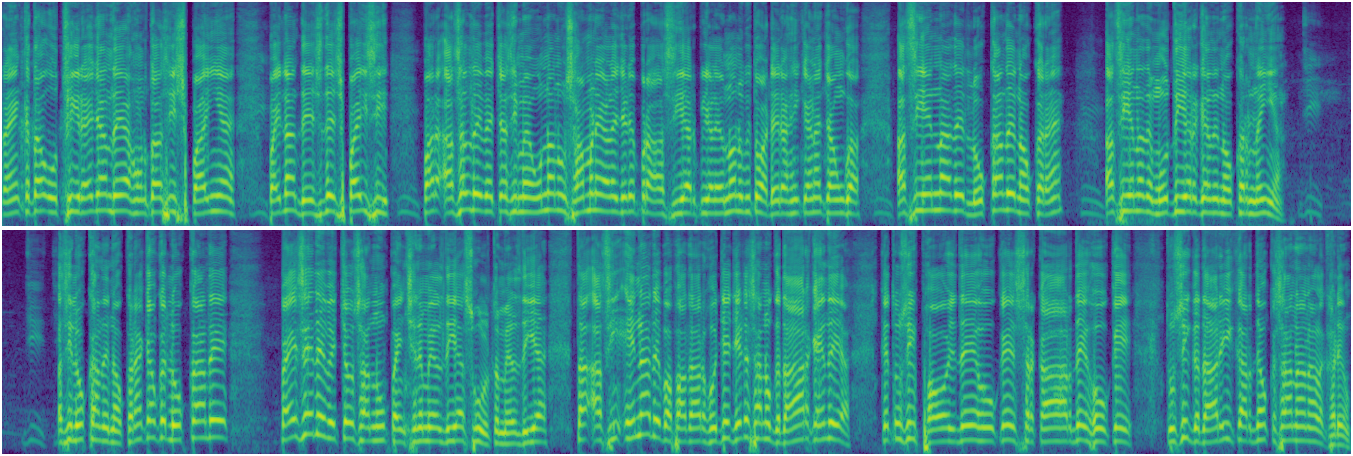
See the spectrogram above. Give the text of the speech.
ਰੈਂਕ ਤਾਂ ਉੱਥੇ ਹੀ ਰਹਿ ਜਾਂਦੇ ਆ ਹੁਣ ਤਾਂ ਅਸੀਂ ਸਿਪਾਹੀ ਆ ਪਹਿਲਾਂ ਦੇਸ਼ ਦੇ ਸਿਪਾਹੀ ਸੀ ਪਰ ਅਸਲ ਦੇ ਵਿੱਚ ਅਸੀਂ ਮੈਂ ਉਹਨਾਂ ਨੂੰ ਸਾਹਮਣੇ ਵਾਲੇ ਜਿਹੜੇ ਭਰਾ ਸੀਆਰਪੀ ਵਾਲੇ ਉਹਨਾਂ ਨੂੰ ਵੀ ਤੁਹਾਡੇ ਰਾਹੀਂ ਕਹਿਣਾ ਚਾਹੂੰਗਾ ਅਸੀਂ ਇਹਨਾਂ ਦੇ ਲੋਕਾਂ ਦੇ ਨੌਕਰ ਆ ਅਸੀਂ ਇਹਨਾਂ ਦੇ ਮੋਦੀ ਵਰਗਿਆਂ ਦੇ ਨੌਕਰ ਨਹੀਂ ਆ। ਜੀ ਜੀ ਅਸੀਂ ਲੋਕਾਂ ਦੇ ਨੌਕਰ ਆ ਕਿਉਂਕਿ ਲੋਕਾਂ ਦੇ ਪੈਸੇ ਦੇ ਵਿੱਚੋਂ ਸਾਨੂੰ ਪੈਨਸ਼ਨ ਮਿਲਦੀ ਆ ਸਹੂਲਤ ਮਿਲਦੀ ਆ। ਤਾਂ ਅਸੀਂ ਇਹਨਾਂ ਦੇ ਵਫਾਦਾਰ ਹੋ ਜੇ ਜਿਹੜੇ ਸਾਨੂੰ ਗਦਾਰ ਕਹਿੰਦੇ ਆ ਕਿ ਤੁਸੀਂ ਫੌਜ ਦੇ ਹੋ ਕੇ ਸਰਕਾਰ ਦੇ ਹੋ ਕੇ ਤੁਸੀਂ ਗਦਾਰੀ ਕਰਦੇ ਹੋ ਕਿਸਾਨਾਂ ਨਾਲ ਖੜੇ ਹੋ।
